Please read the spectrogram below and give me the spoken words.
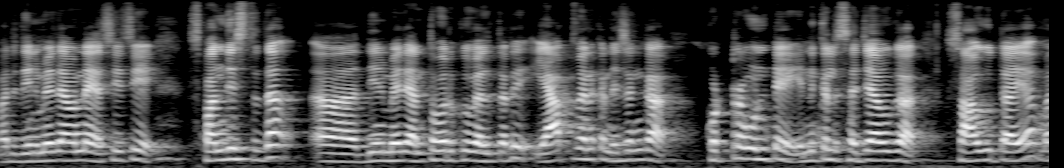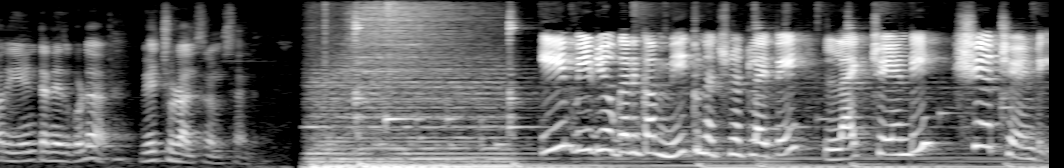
మరి దీని మీద ఏమన్నా ఎస్ఈసి స్పందిస్తుందా? దీని మీద ఎంతవరకు వెళ్తారు యాప్ వెనక నిజంగా కుట్ర ఉంటే ఎన్నికలు సజావుగా సాగుతాయా? మరి ఏంటనేది కూడా వేచి చూడాల్సిన అంశాలు. ఈ వీడియో గనక మీకు నచ్చినట్లయితే లైక్ చేయండి షేర్ చేయండి.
